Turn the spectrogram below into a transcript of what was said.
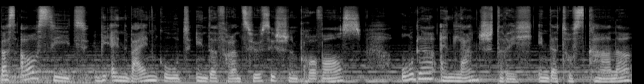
Was aussieht wie ein Weingut in der französischen Provence oder ein Landstrich in der Toskana,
